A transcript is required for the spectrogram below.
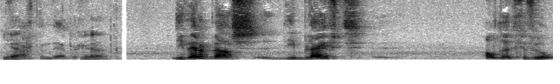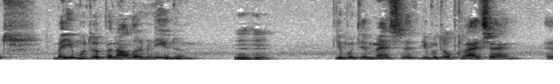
Ja. 38. ja. Die werkplaats die blijft altijd gevuld. Maar je moet het op een andere manier doen. Mhm. Je moet de mensen, die moeten opgeleid zijn. Eh,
